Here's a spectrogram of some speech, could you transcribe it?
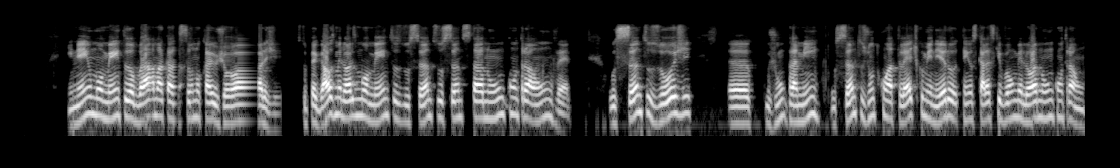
Em nenhum momento dobrar a marcação no Caio Jorge. Se tu pegar os melhores momentos do Santos, o Santos está no um contra um, velho. O Santos hoje, uh, para mim, o Santos junto com o Atlético Mineiro tem os caras que vão melhor no um contra um,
